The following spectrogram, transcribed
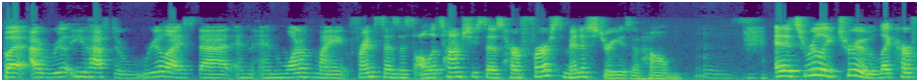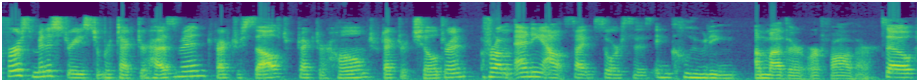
But I really you have to realize that and and one of my friends says this all the time. She says her first ministry is at home. Mm. And it's really true. Like her first ministry is to protect her husband, protect herself, to protect her home, to protect her children from any outside sources, including a mother or father. So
